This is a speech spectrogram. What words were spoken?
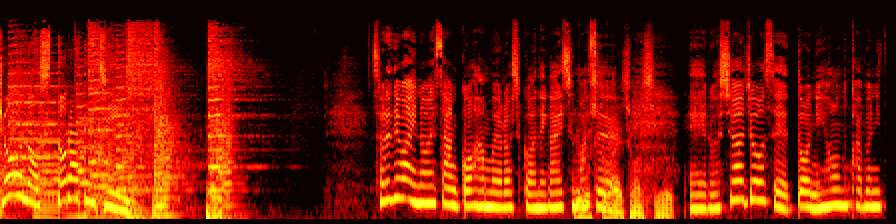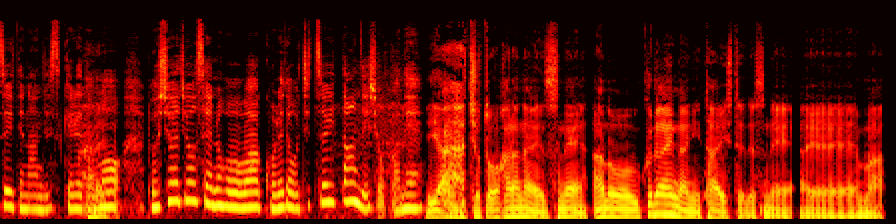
今日のストラテジー。それでは井上さん、後半もよろしくお願いします。よろしくお願いします。えー、ロシア情勢と日本株についてなんですけれども、はい、ロシア情勢の方はこれで落ち着いたんでしょうかね？いやー、ちょっとわからないですね。あの、ウクライナに対してですね、えー、まあ、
